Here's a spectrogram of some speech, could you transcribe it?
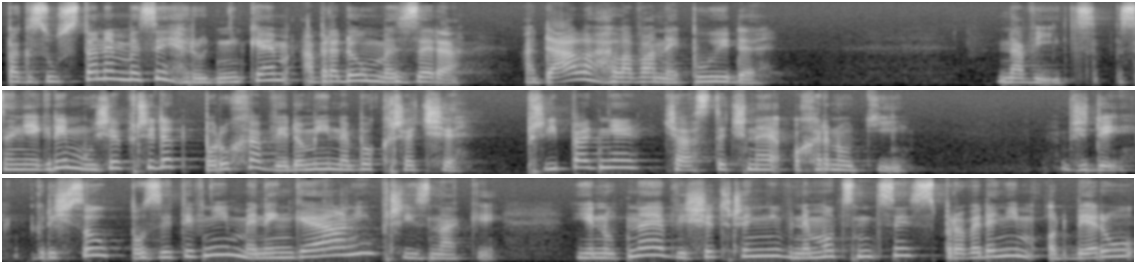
pak zůstane mezi hrudníkem a bradou mezera a dál hlava nepůjde. Navíc se někdy může přidat porucha vědomí nebo křeče, případně částečné ochrnutí. Vždy, když jsou pozitivní meningeální příznaky, je nutné vyšetření v nemocnici s provedením odběru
